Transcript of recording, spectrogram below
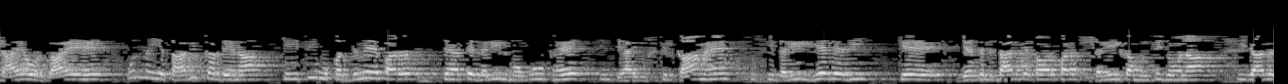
شائع اور ضائع ہے، ان میں یہ ثابت کر دینا کہ اسی مقدمے پر صحت دلیل موقوف ہے، انتہائی مشکل کام ہے۔ اس کی دلیل یہ دے دی کہ جیسے مثال کے طور پر دلیل کا منتج ہونا، ایجاد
